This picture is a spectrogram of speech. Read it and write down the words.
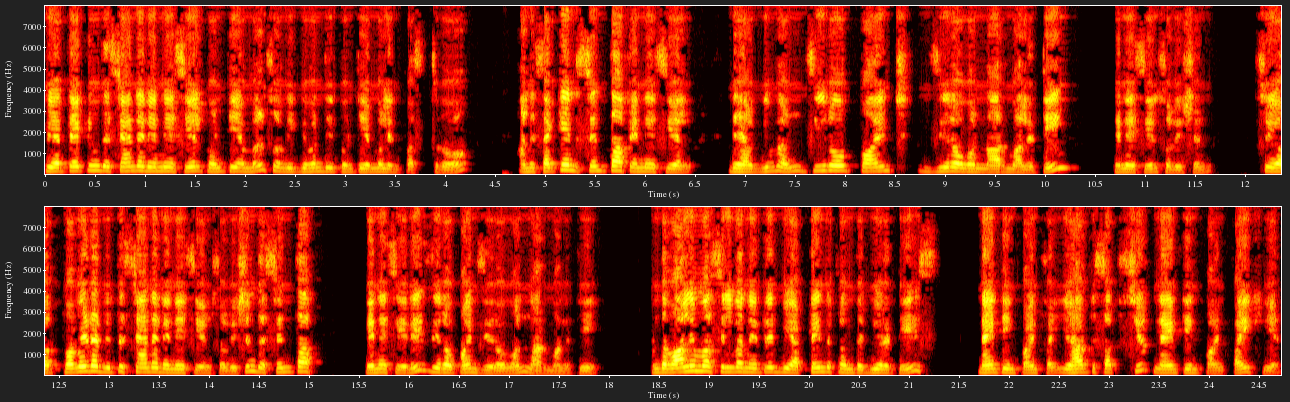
we are taking the standard NaCl 20 ml. So we given the 20 ml in first row. And the second strength of NaCl, they have given 0.01 normality NaCl solution. So you are provided with the standard NaCl solution. The strength of NaCl is 0.01 normality. And the volume of silver nitrate we obtained from the burette is 19.5. You have to substitute 19.5 here.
